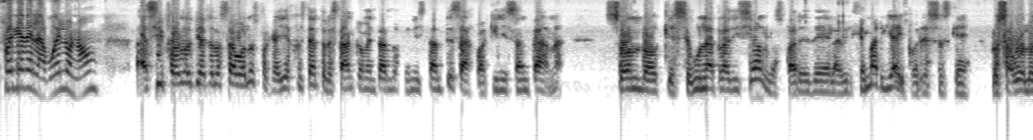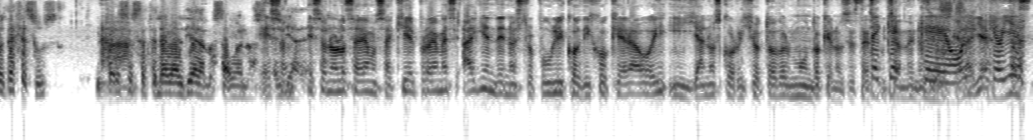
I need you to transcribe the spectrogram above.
fue día del abuelo, ¿no? Así fueron los días de los abuelos, porque ayer justamente lo estaban comentando en instantes a Joaquín y Santana. Son lo que, según la tradición, los padres de la Virgen María, y por eso es que los abuelos de Jesús y por eso ah. se celebra el Día de los Abuelos. Eso, eso no lo sabemos aquí. El problema es alguien de nuestro público dijo que era hoy y ya nos corrigió todo el mundo que nos está escuchando. Que, hoy, que, hoy, es,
